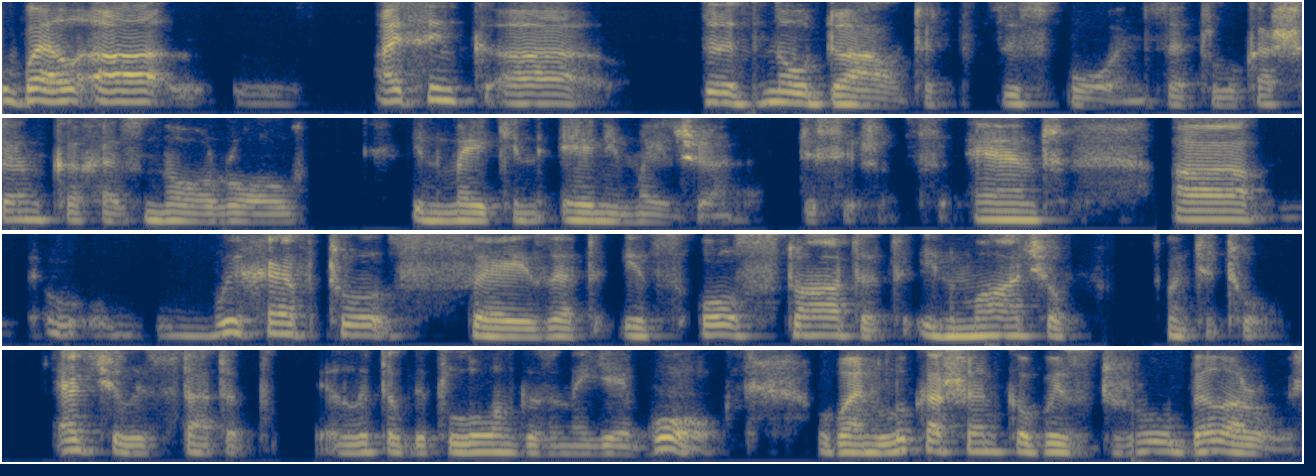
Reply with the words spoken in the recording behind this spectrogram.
Well, uh, I think uh, there is no doubt at this point that Lukashenko has no role in making any major decisions. And uh, we have to say that it's all started in March of 22. Actually, started a little bit longer than a year ago when Lukashenko withdrew Belarus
